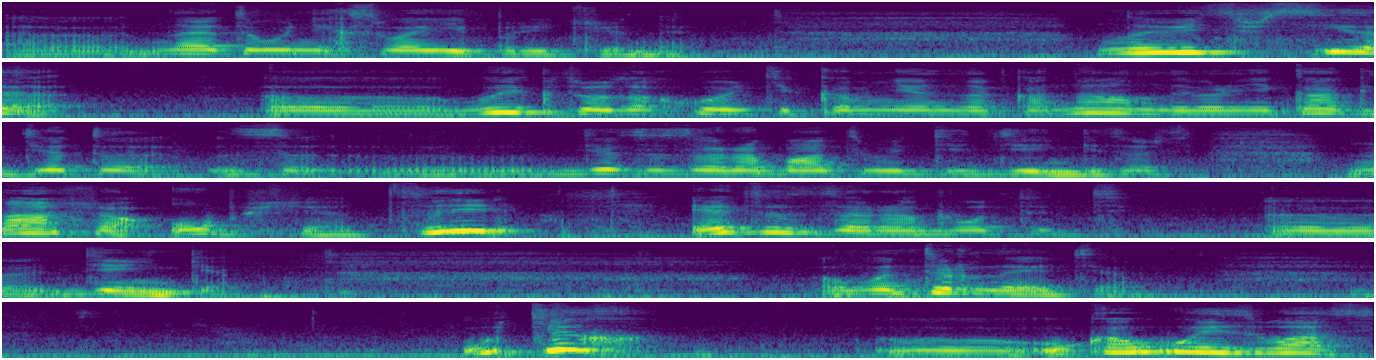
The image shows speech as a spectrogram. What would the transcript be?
Э, на это у них свои причины. Но ведь все э, вы, кто заходите ко мне на канал, наверняка где-то где, -то, зарабатываете деньги. То есть наша общая цель – это заработать э, деньги в интернете. У тех, э, у кого из вас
